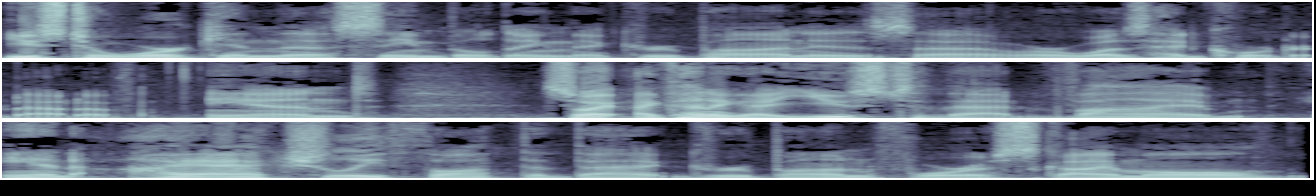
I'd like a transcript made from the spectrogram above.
used to work in the same building that Groupon is uh, or was headquartered out of, and so I, I kind of got used to that vibe, and I actually thought that that Groupon for a Skymall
